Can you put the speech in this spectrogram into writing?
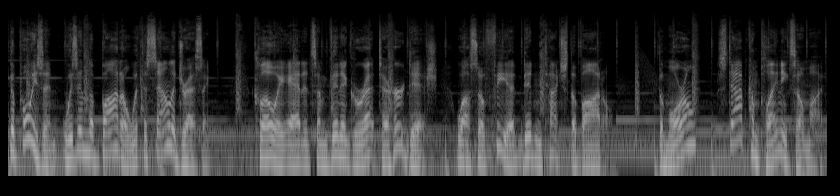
The poison was in the bottle with the salad dressing. Chloe added some vinaigrette to her dish, while Sophia didn't touch the bottle. The moral? Stop complaining so much.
